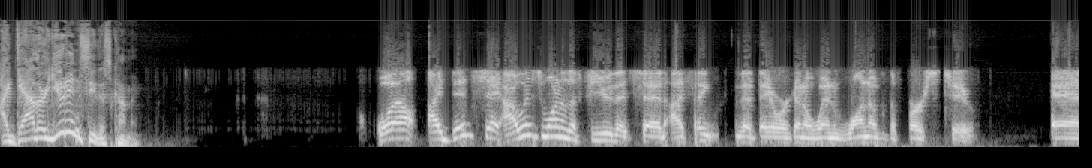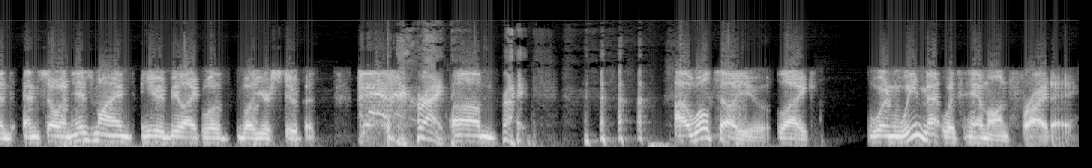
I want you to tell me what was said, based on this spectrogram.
I gather you didn't see this coming. Well, I did say I was one of the few that said I think that they were going to win one of the first two. And and so in his mind, he would be like, "Well, well, you're stupid." right. Um, right. I will tell you, like when we met with him on Friday,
